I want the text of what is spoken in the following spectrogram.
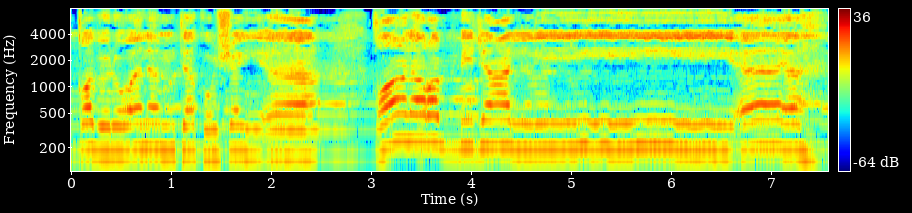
قبل ولم تك شيئا. قال رب اجعل لي آية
